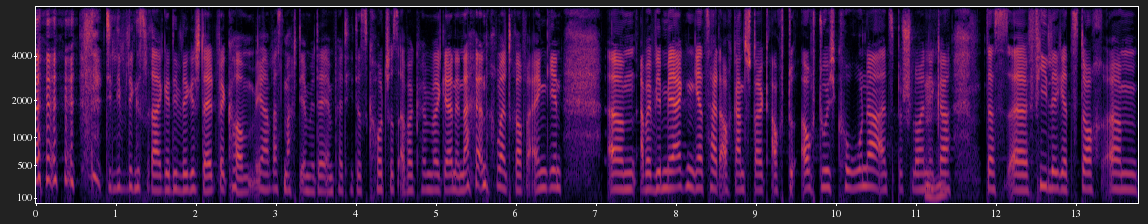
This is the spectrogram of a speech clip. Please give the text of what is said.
die Lieblingsfrage, die wir gestellt bekommen. Ja, was macht ihr mit der Empathie des Coaches? Aber können wir gerne nachher nochmal drauf eingehen. Ähm, aber wir merken jetzt halt auch ganz stark, auch, auch durch Corona als Beschleuniger, mhm. dass äh, viele jetzt doch ähm,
